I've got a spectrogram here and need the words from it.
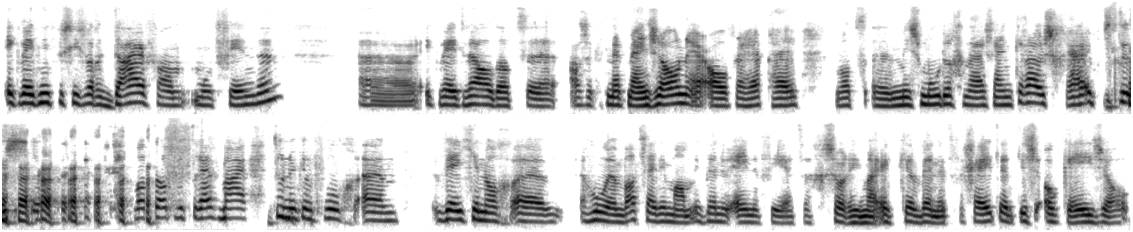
ik weet niet precies wat ik daarvan moet vinden. Eh, ik weet wel dat eh, als ik het met mijn zoon erover heb, hij wat mismoedig naar zijn kruis grijpt. Dus wat dat betreft. Maar toen ik hem vroeg, ehm, weet je nog ehm, hoe en wat, zei die mam, ik ben nu 41, sorry, maar ik eh, ben het vergeten. Het is oké zo.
